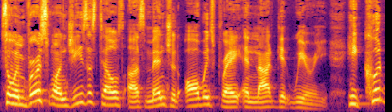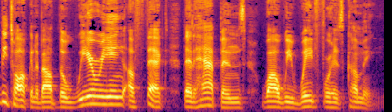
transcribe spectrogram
So in verse 1, Jesus tells us men should always pray and not get weary. He could be talking about the wearying effect that happens while we wait for his coming.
